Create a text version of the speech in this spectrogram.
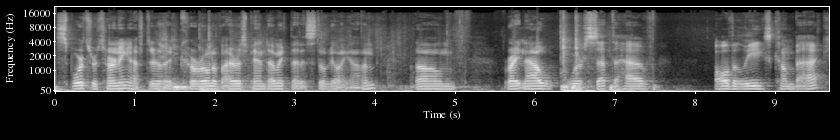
sports returning after the coronavirus pandemic that is still going on. Um, right now, we're set to have all the leagues come back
